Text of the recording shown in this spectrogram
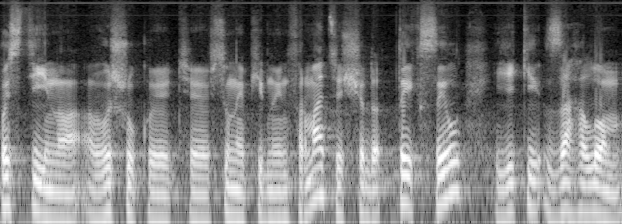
постійно вишукують е, всю необхідну інформацію щодо тих сил, які загалом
